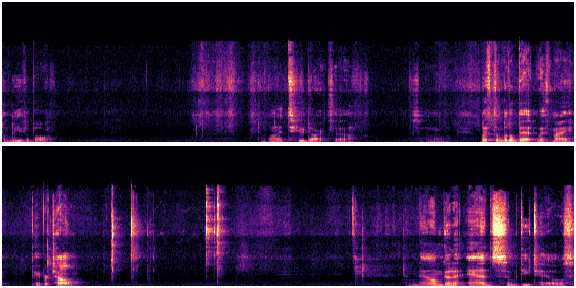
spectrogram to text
believable. Don't want it too dark though. So I'm going to lift a little bit with my paper towel. Now I'm going to add some details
